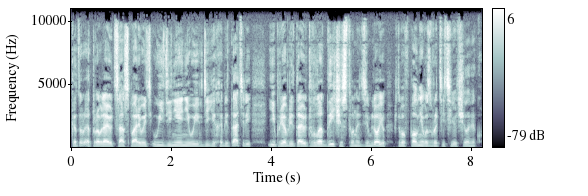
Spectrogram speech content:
которые отправляются оспаривать уединение у их диких обитателей и приобретают владычество над землею, чтобы вполне возвратить ее человеку.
